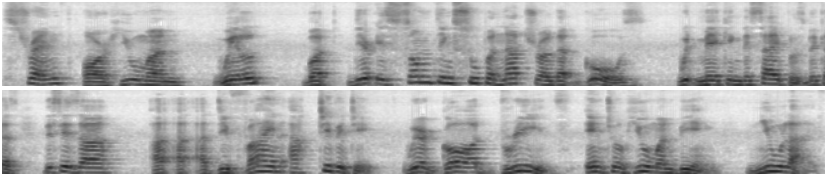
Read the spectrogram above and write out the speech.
strength or human will, but there is something supernatural that goes with making disciples because this is a, a, a divine activity where God breathes into human being new life.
